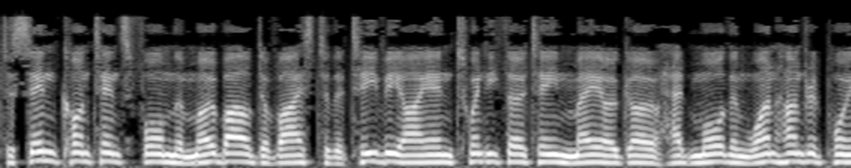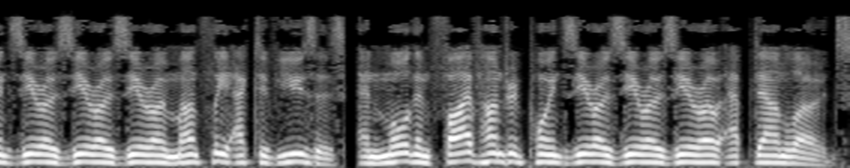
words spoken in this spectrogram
To send contents from the mobile device to the TV IN 2013 MEO Go had more than 100.000 monthly active users and more than 500.000 app downloads.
